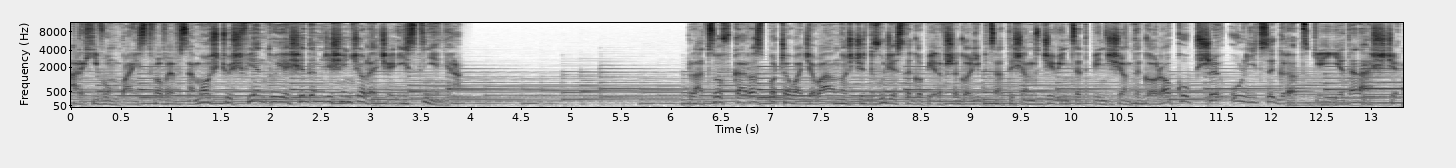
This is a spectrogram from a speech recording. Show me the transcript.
Archiwum Państwowe w Zamościu świętuje 70-lecie istnienia. Placówka rozpoczęła działalność 21 lipca 1950 roku przy ulicy Grodzkiej 11,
